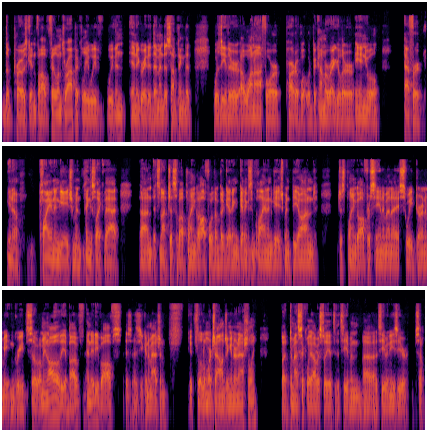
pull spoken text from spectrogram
the pros get involved. Philanthropically we've we've in, integrated them into something that was either a one-off or part of what would become a regular annual effort you know client engagement things like that. Um, it's not just about playing golf with them but getting getting some client engagement beyond just playing golf or seeing them in a suite during a meet and greet. So i mean all of the above and it evolves as, as you can imagine. It's a little more challenging internationally but domestically obviously it's, it's even uh, it's even easier so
